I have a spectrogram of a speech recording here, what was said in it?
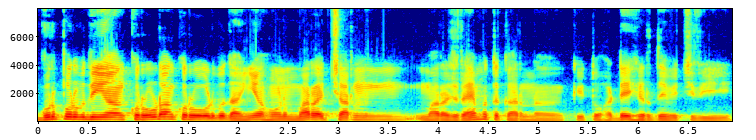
ਗੁਰਪੁਰਬ ਦੀਆਂ ਕਰੋੜਾਂ ਕਰੋੜ ਵਧਾਈਆਂ ਹੋਣ, ਮਹਾਰਾਜ ਚਰਨ, ਮਹਾਰਾਜ ਰਹਿਮਤ ਕਰਨ ਕਿ ਤੁਹਾਡੇ ਹਿਰਦੇ ਵਿੱਚ ਵੀ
